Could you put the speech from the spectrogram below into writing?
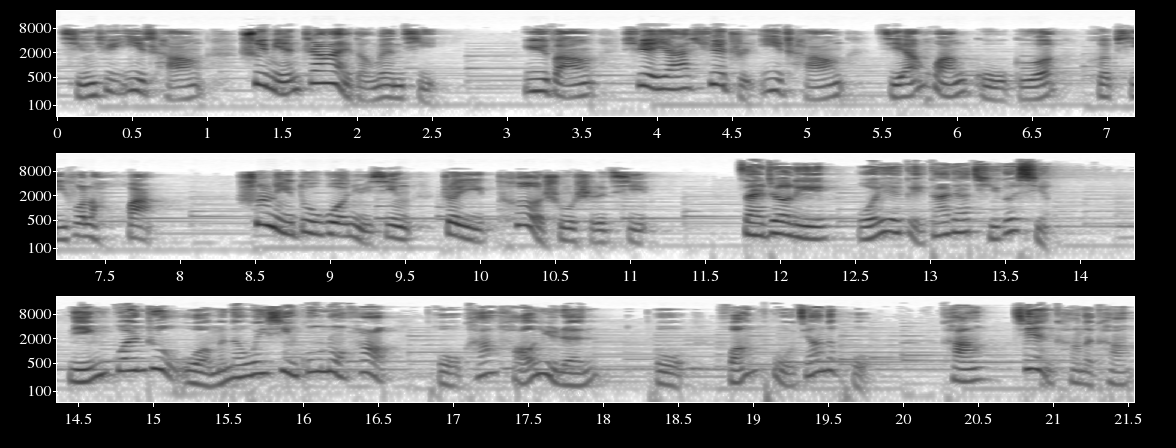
情绪异常、睡眠障碍等问题。预防血压、血脂异常，减缓骨骼和皮肤老化，顺利度过女性这一特殊时期。在这里，我也给大家提个醒：您关注我们的微信公众号“普康好女人”，普黄浦江的浦，康健康的康，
